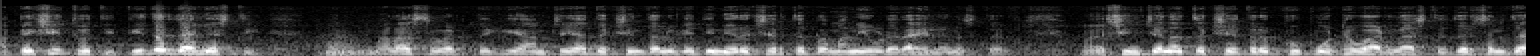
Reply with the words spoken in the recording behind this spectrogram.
अपेक्षित होती ती जर झाली असती मला असं वाटतं की आमच्या या दक्षिण तालुक्यातील निरक्षरचं प्रमाण एवढं राहिलं नसतं. सिंचनाचं क्षेत्र खूप मोठं वाढलं असतं. जर समजा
